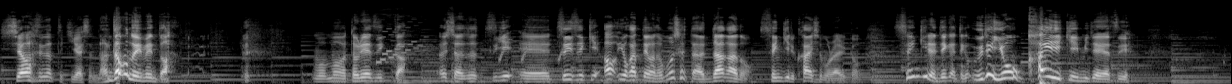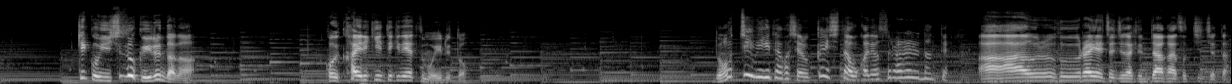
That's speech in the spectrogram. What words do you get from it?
幸せになった気がした。なんだこのイベント？もう、まあ、とりあえず行くか。よっしゃ、じゃあ次、えー、追跡。あ、よかったよかった。もしかしたらダガの1000ギル返してもらえるかも。1000ギルでかい。てか、腕4、怪力みたいなやつ。結構異種族いるんだな。こういう怪力的なやつもいると。どっちに逃げたかしらうっかりしたお金をすられるなんて。あー、フライヤーちゃんじゃなくて、ダガーそっち行っちゃった。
